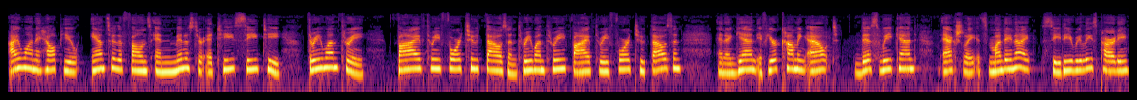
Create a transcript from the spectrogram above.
I want to help you answer the phones and minister at TCT 313 534 2000. 313 534 2000. And again, if you're coming out this weekend, actually, it's Monday night, CD release party.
